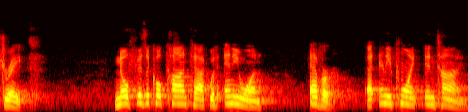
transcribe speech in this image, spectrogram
straight? No physical contact with anyone ever at any point in time.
